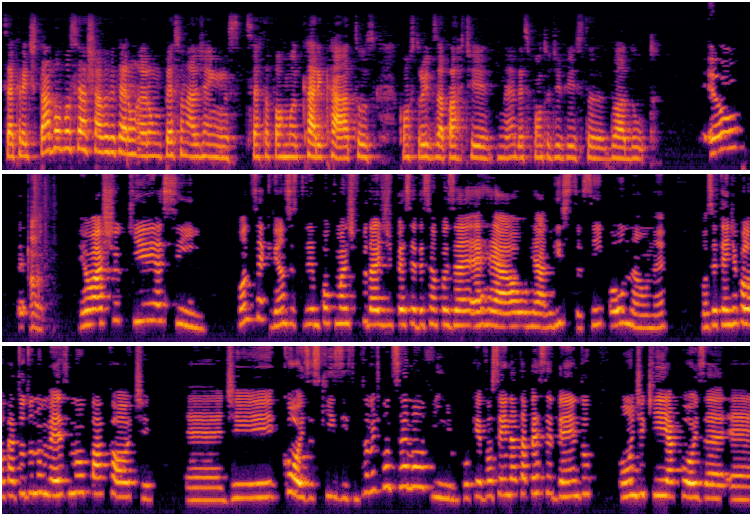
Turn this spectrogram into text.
se acreditava, ou você achava que eram, eram personagens, de certa forma, caricatos, construídos a partir né, desse ponto de vista do adulto? Eu, eu acho que, assim, quando você é criança, você tem um pouco mais de dificuldade de perceber se uma coisa é real, realista, assim, ou não, né? Você tende a colocar tudo no mesmo pacote é, de coisas que existem, principalmente quando você é novinho, porque você ainda está percebendo onde que a coisa é,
